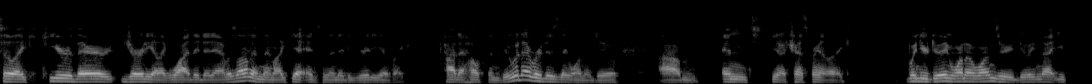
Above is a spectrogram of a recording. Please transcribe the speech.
to like hear their journey, like why they did Amazon, and then like get into the nitty gritty of like how to help them do whatever it is they want to do. Um, and you know, transparent like when you're doing one on ones or you're doing that, you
